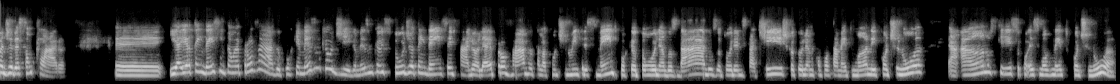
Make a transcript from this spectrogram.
Uma direção clara. É, e aí a tendência, então, é provável, porque mesmo que eu diga, mesmo que eu estude a tendência e fale, olha, é provável que ela continue em crescimento, porque eu estou olhando os dados, eu estou olhando estatística, eu estou olhando comportamento humano e continua, há, anos que isso, esse movimento continua,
